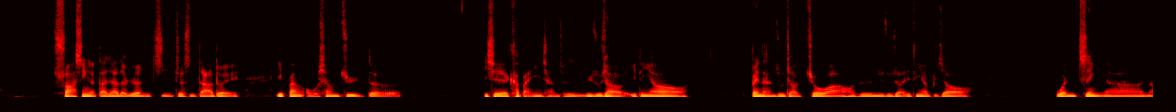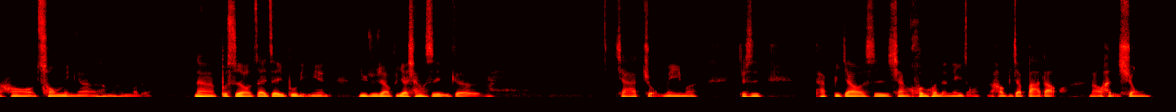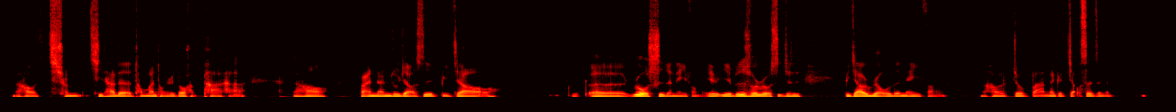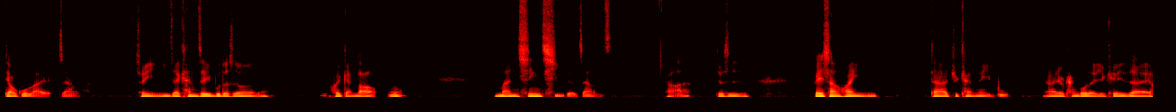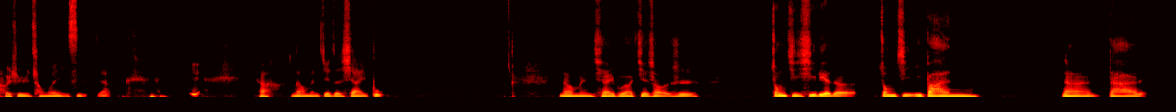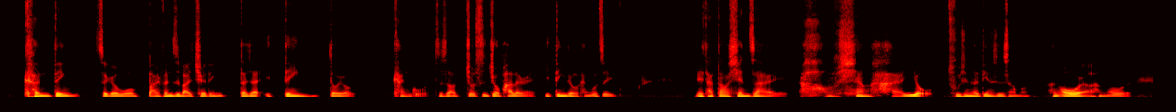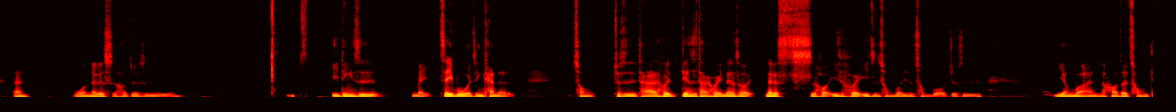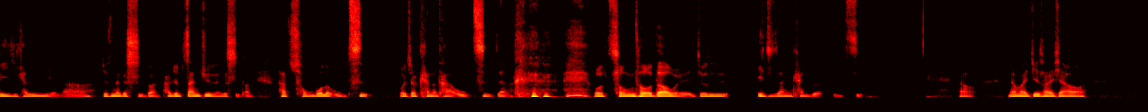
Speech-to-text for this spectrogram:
刷新了大家的认知，就是大家对一般偶像剧的一些刻板印象，就是女主角一定要被男主角救啊，或者是女主角一定要比较文静啊，然后聪明啊，什么什么的。那不是哦，在这一部里面，女主角比较像是一个家酒妹吗？就是她比较是像混混的那一种，然后比较霸道，然后很凶，然后全其他的同班同学都很怕她，然后反而男主角是比较呃弱势的那一方，也也不是说弱势，就是比较柔的那一方，然后就把那个角色整个调过来这样，所以你在看这一部的时候。会感到嗯，蛮新奇的这样子啊，就是非常欢迎大家去看那一部啊，有看过的也可以再回去重温一次这样。好，那我们接着下一部，那我们下一步要介绍的是终极系列的终极一班，那大家肯定这个我百分之百确定，大家一定都有。看过，至少九十九趴的人一定都有看过这一部。哎，他到现在好像还有出现在电视上吗？很偶尔啊，很偶尔。但我那个时候就是，一定是每这一部我已经看的，从就是他会电视台会那个时候那个时候一直会一直重播，一直重播，就是演完然后再从第一集开始演啊，就是那个时段，他就占据了那个时段，他重播了五次。我就看了他五次，这样，我从头到尾就是一直这样看着五次。好，那我们来介绍一下哦，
